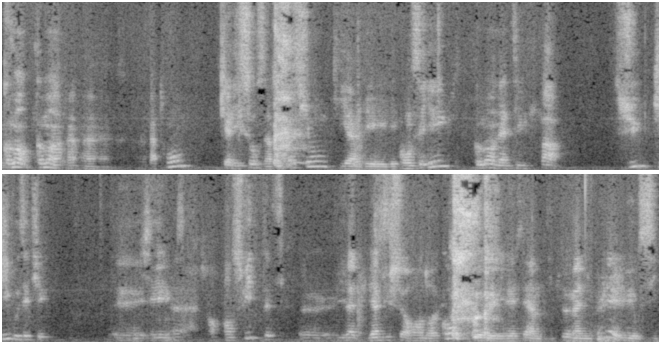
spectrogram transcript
Comment, comment un, patron qui a des sources d'information, qui a des, conseillers, comment n'a-t-il pas su qui vous étiez? Et, euh, ensuite, euh, il, a, il, a, dû se rendre compte qu'il était un petit peu manipulé lui aussi.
